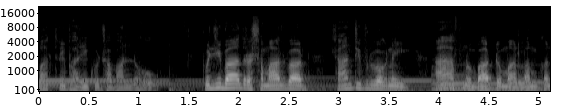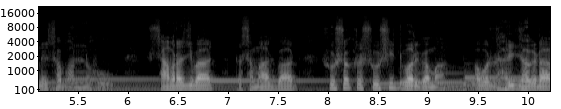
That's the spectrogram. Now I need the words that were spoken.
मात्रै भरिएको छ भन्नु हो। पुँजीवाद र समाजवाद शान्तिपूर्वक नै आआफ्नो बाटोमा लम्कने छ भन्नु हो। साम्राज्यवाद र समाजवाद शोषक र शोषित वर्गमा अब झै झगडा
